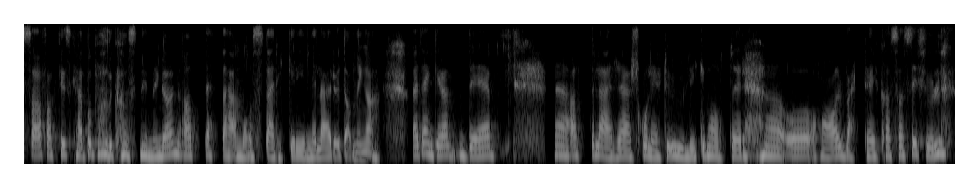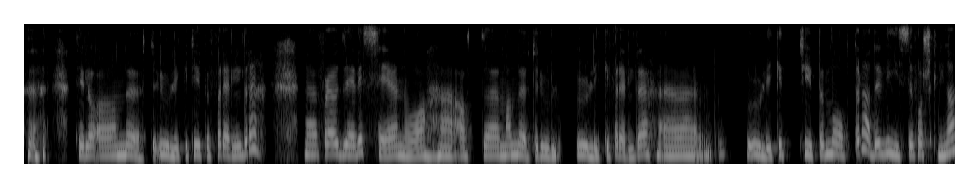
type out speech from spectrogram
sa faktisk her på podkasten din en gang at dette her må sterkere inn i lærerutdanninga. Jeg tenker at det eh, at lærere er skolert til ulike måter eh, og har verktøykassa si full til å møte ulike typer foreldre, for det er jo det vi ser nå, at man møter ulike foreldre på ulike typer måter. Da. Det viser forskninga.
